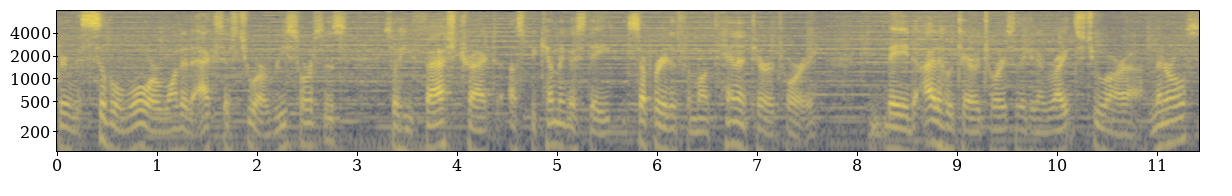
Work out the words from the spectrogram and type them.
during the Civil War, wanted access to our resources, so he fast-tracked us becoming a state, separated us from Montana Territory, made Idaho Territory so they could have rights to our uh, minerals,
